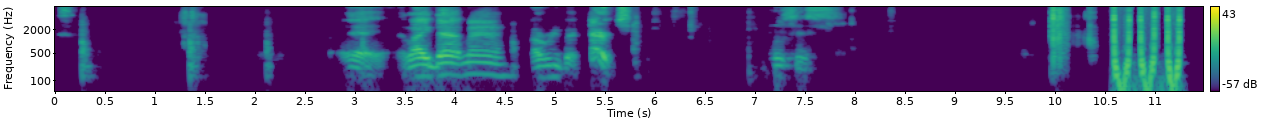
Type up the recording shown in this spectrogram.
Yeah, like that, man. I Aruba Church. Deuces.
